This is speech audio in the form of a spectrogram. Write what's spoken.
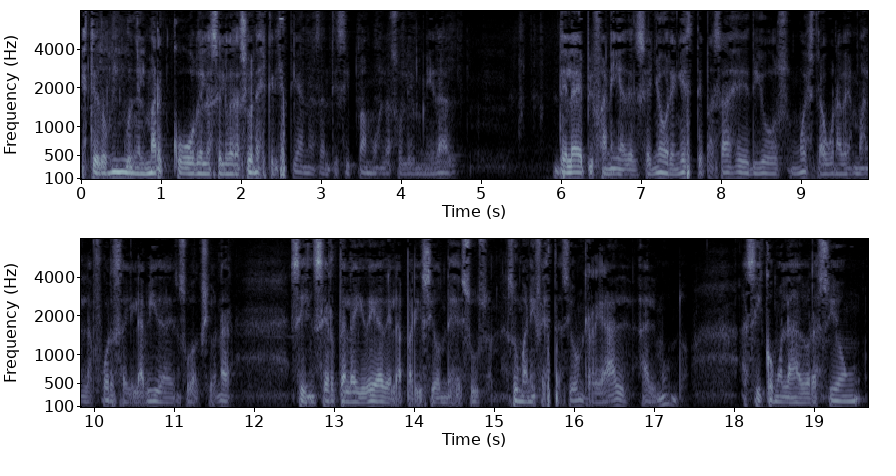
Este domingo, en el marco de las celebraciones cristianas, anticipamos la solemnidad de la Epifanía del Señor. En este pasaje Dios muestra una vez más la fuerza y la vida en su accionar. Se inserta la idea de la aparición de Jesús, su manifestación real al mundo, así como la adoración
